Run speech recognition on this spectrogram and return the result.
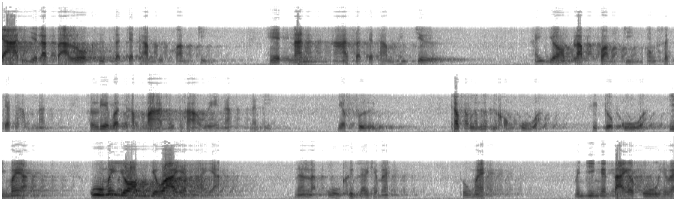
ยาที่จะรักษาโรคคือสัจธรรมคือความจริง เหตุนั้นหาสัจธรรมให้เจอ ให้ยอมรับความจริงของสัจธรรมนั้นเขาเรียกว่าธรรมานุภาเวนะนั่นเองอย่าฝืน ถ้าฝืนก็คือของกลัวคือตัวกูจริงไหมอะกูไม่ยอมมึงจะว่ายังไงอะ นั่นแหละกูขึ้นแล้วใช่ไหมถูกไหมมันยิงกันตายกับกูใช่ไหม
